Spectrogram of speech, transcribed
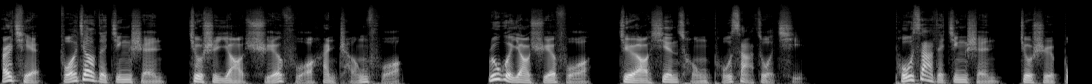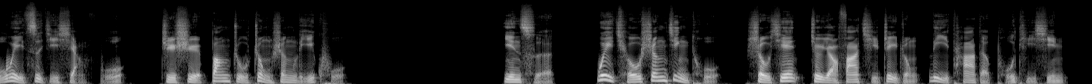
而且佛教的精神。就是要学佛和成佛。如果要学佛，就要先从菩萨做起。菩萨的精神就是不为自己享福，只是帮助众生离苦。因此，为求生净土，首先就要发起这种利他的菩提心。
